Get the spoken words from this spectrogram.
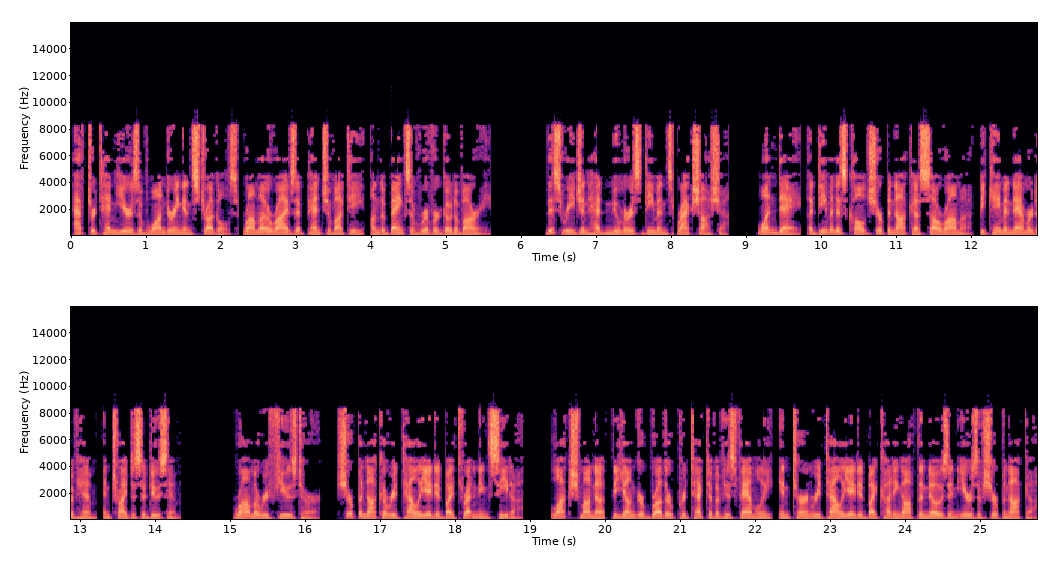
After ten years of wandering and struggles, Rama arrives at Panchavati, on the banks of river Godavari. This region had numerous demons rakshasa. One day, a demoness called Shurpanakha saw Rama, became enamored of him, and tried to seduce him. Rama refused her. Shurpanakha retaliated by threatening Sita. Lakshmana, the younger brother protective of his family, in turn retaliated by cutting off the nose and ears of Shurpanakha.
